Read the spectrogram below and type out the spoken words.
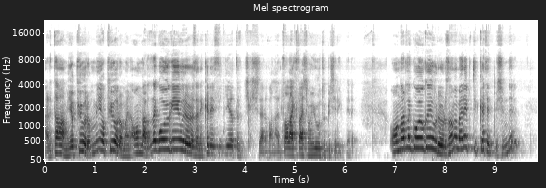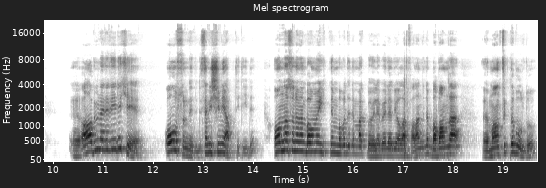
Hani tamam yapıyorum mu yapıyorum hani onlarda da goy goya vuruyoruz hani klasik YouTube çıkışları falan salak saçma YouTube içerikleri. Onlarda goy goya vuruyoruz ama ben hep dikkat etmişimdir. Ee, abim ne dediydi ki olsun dedi sen işini yap dediydi. Ondan sonra ben babama gittim baba dedim bak böyle böyle diyorlar falan dedim. Babam da e, mantıklı buldu.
